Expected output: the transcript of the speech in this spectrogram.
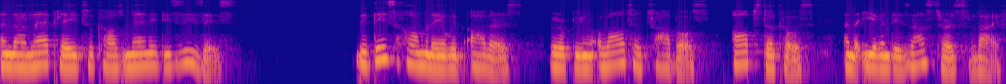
and are likely to cause many diseases. The disharmony with others will bring a lot of troubles, obstacles, and even disasters to life.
